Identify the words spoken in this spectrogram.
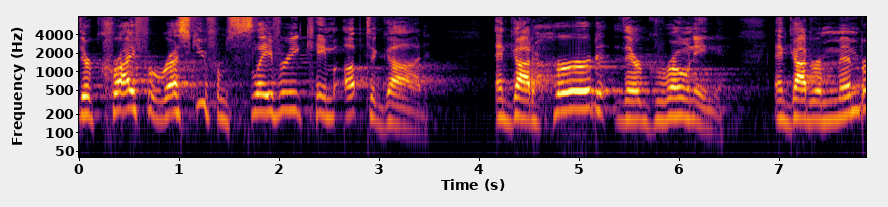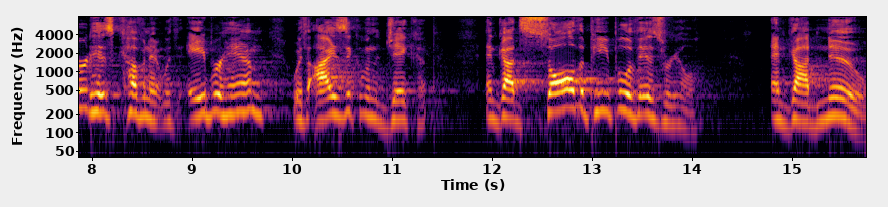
Their cry for rescue from slavery came up to God, and God heard their groaning. And God remembered his covenant with Abraham, with Isaac, and with Jacob. And God saw the people of Israel, and God knew.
